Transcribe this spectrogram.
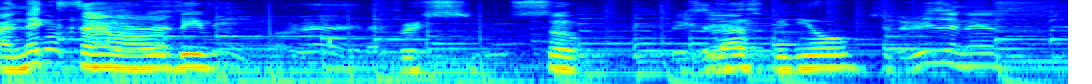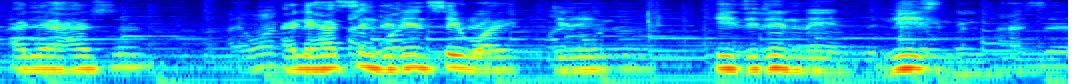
and next time I will be together as a team. Alright. versus you. So the last video, So the reason is Ali Hassan, I want Ali Hassan didn't say why, didn't- he didn't name his name. as a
